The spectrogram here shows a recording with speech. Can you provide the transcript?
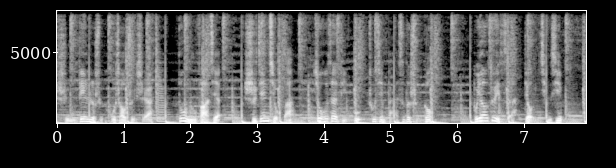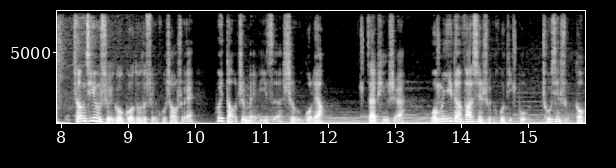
使用电热水壶烧水时，都能发现时间久了就会在底部出现白色的水垢，不要对此掉以轻心。长期用水垢过多的水壶烧水，会导致镁离子摄入过量。在平时，我们一旦发现水壶底部出现水垢，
